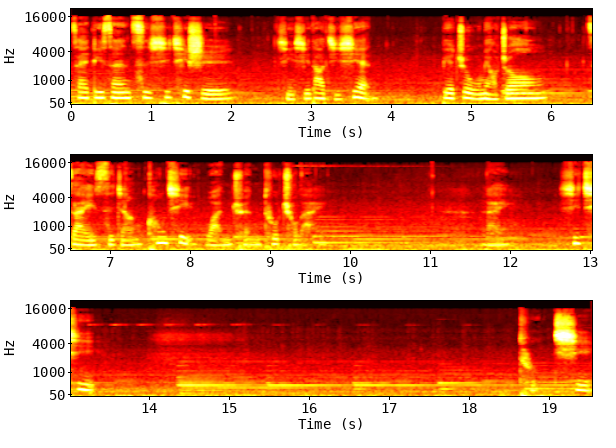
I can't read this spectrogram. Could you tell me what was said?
在第三次吸气时，请吸到极限，憋住五秒钟，再一次将空气完全吐出来。来，吸气，气，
